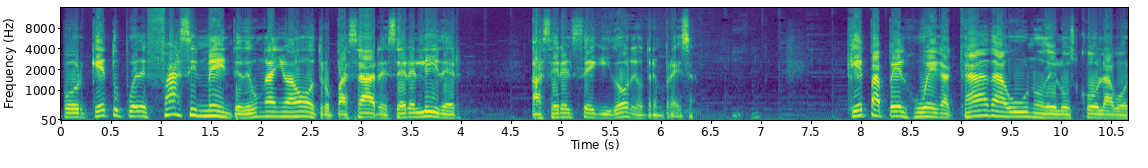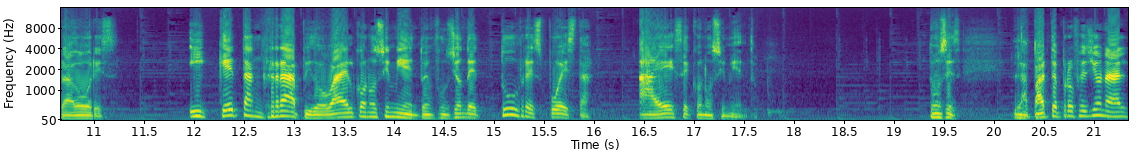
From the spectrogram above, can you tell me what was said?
¿Por qué tú puedes fácilmente de un año a otro pasar de ser el líder a ser el seguidor de otra empresa? ¿Qué papel juega cada uno de los colaboradores? ¿Y qué tan rápido va el conocimiento en función de tu respuesta a ese conocimiento? Entonces, la parte profesional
